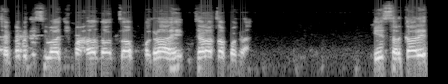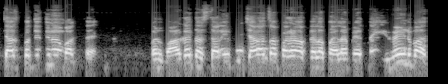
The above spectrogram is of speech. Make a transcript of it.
छत्रपती शिवाजी महाराजांचा पगडा आहे विचाराचा पगडा हे सरकार हे त्याच पद्धतीनं वागत आहे पण वागत असताना विचाराचा पगडा आपल्याला पाहायला मिळत नाही. इव्हेंट बाज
